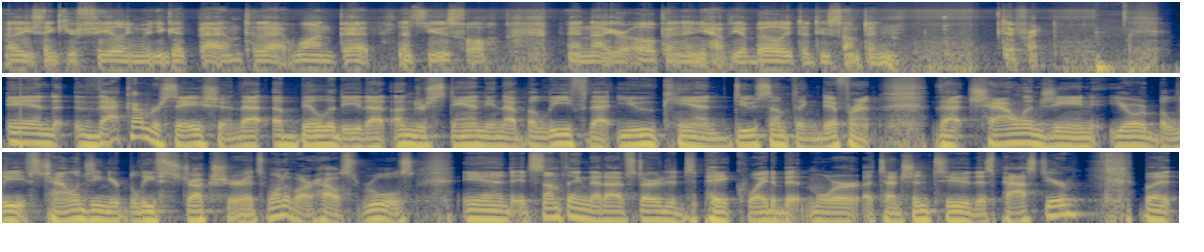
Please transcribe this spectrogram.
How do you think you're feeling when you get back into that one bit that's useful? And now you're open and you have the ability to do something different. And that conversation, that ability, that understanding, that belief that you can do something different, that challenging your beliefs, challenging your belief structure, it's one of our house rules. And it's something that I've started to pay quite a bit more attention to this past year. But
